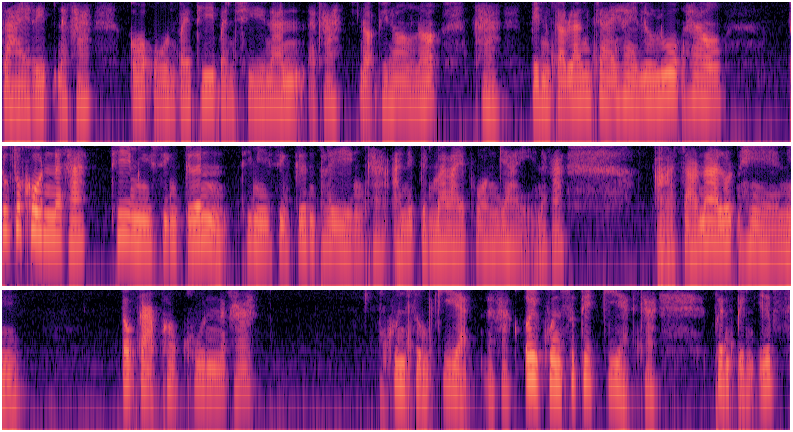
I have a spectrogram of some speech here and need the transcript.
สายฤทธิ์นะคะ ก็โอนไปที่บัญชีนั้นนะคะเนาะพี่น้องเนาะค่ะ เป็นกำลังใจให้ลูกๆเฮาทุกๆคนนะคะที่มีซิงเกิลที่มีซิงเกิลเพลงค่ะ อันนี้เป็นมาลัยพวงใหญ่นะคะาสาวหน้ารถแห่นี่ ต้องกราบขอบคุณนะคะ คุณสมเกียรตินะคะ เอ้ย คุณสุธิเกียรติค่ะ เพิ่อนเป็น FC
